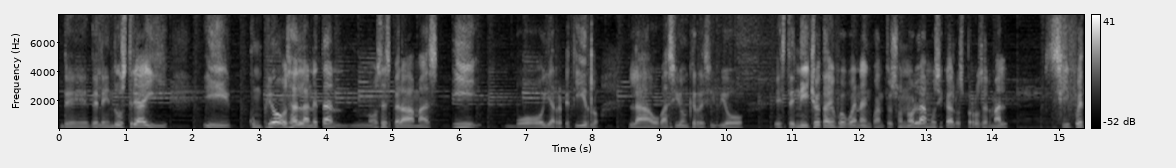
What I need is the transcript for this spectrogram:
de, de la industria y, y cumplió. O sea, la neta no se esperaba más. Y voy a repetirlo la ovación que recibió este Nicho también fue buena en cuanto sonó la música de los perros del mal. Sí fue,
